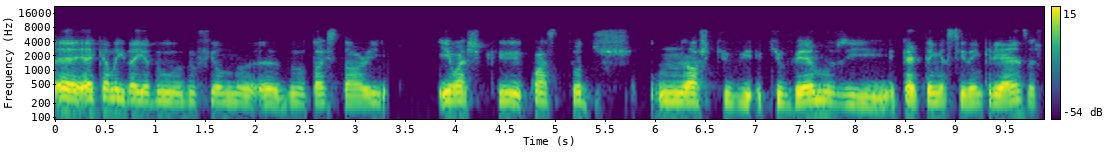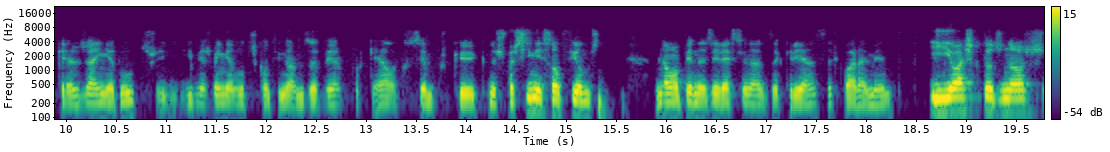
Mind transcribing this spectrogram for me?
é, aquela ideia do, do filme uh, do Toy Story eu acho que quase todos nós que o, vi, que o vemos, e quer tenha sido em crianças, quer já em adultos, e, e mesmo em adultos continuamos a ver, porque é algo sempre que, que nos fascina, e são filmes não apenas direcionados a crianças, claramente. E eu acho que todos nós,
